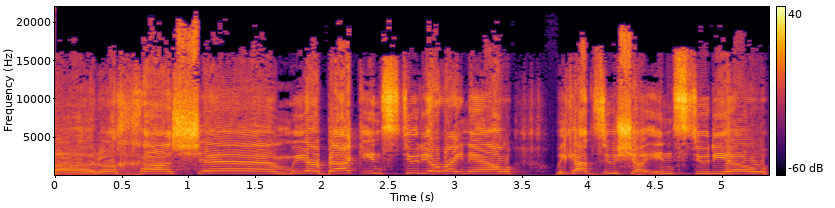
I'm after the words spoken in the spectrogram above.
Baruch Hashem. We are back in studio right now. We got Zusha in studio.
